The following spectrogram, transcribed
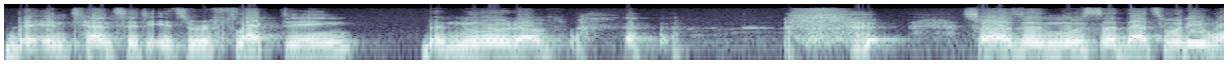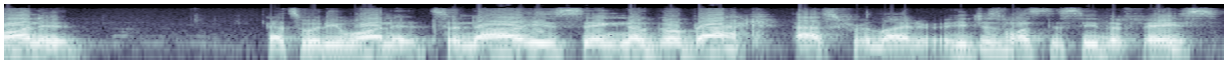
the intensity, it's reflecting the nur of. so Hazrat Musa, that's what he wanted. That's what he wanted. So now he's saying, no, go back, ask for lighter. He just wants to see the face.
